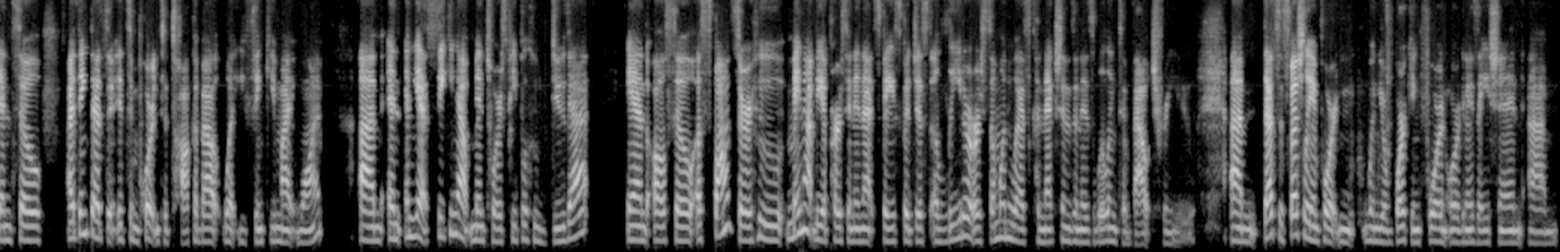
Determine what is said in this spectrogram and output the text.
And so I think that's it's important to talk about what you think you might want. Um, and and yes, seeking out mentors, people who do that, and also a sponsor who may not be a person in that space, but just a leader or someone who has connections and is willing to vouch for you. Um, that's especially important when you're working for an organization, um,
